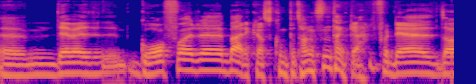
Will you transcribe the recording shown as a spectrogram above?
det vil gå for eh, bærekraftskompetansen, tenker jeg. For det, da,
